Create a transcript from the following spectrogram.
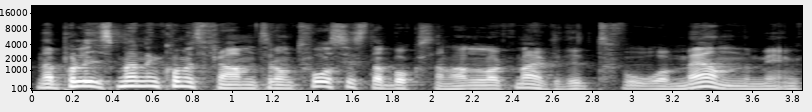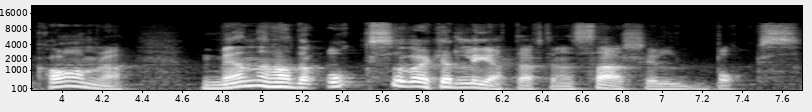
När polismännen kommit fram till de två sista boxarna hade de lagt märke till två män med en kamera. Männen hade också verkat leta efter en särskild box.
